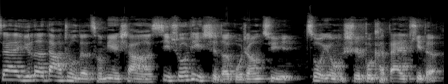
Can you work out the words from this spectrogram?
在娱乐大众的层面上，细说历史的古装剧作用是不可代替的。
